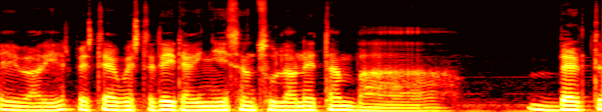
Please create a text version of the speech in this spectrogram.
e, ba, hori ez, besteak bestere iragina izan zula honetan, ba, Bert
